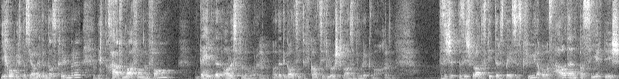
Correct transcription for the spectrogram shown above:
ich will mich das ja nicht um das kümmern, ich kaufe am Anfang einen Fonds und dann hätte ich dann alles verloren. Mhm. Oder die ganze, die ganze Verlustphase durchgemacht. Mhm. Das ist, das ist vor allem, das gibt dir ein besseres Gefühl, aber was auch dann passiert ist,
